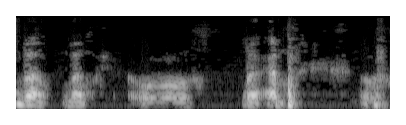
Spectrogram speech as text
bruh, bruh, oh, bruh, uh, oh,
